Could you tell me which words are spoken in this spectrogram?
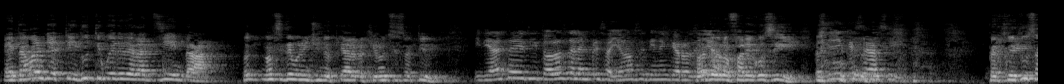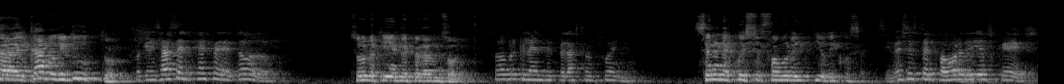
E davanti a te tutti quelli dell'azienda non, non si devono inginocchiare perché non si sa più. Y delante de ti todos los de la empresa ya no se tienen que Però devono arrodillar. fare così. Pero tienen que ser así. Perché tu sarai il capo di tutto. Porque serás el jefe de todo. Solo perché hai interpretato un sogno. Solo porque le interpretaste un sueño. Se non è questo il favore di Dio, che cos'è? Si no es este el favor de Dios, ¿qué es?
